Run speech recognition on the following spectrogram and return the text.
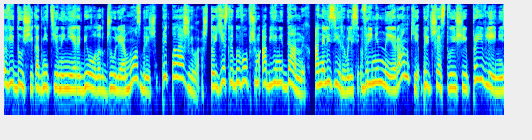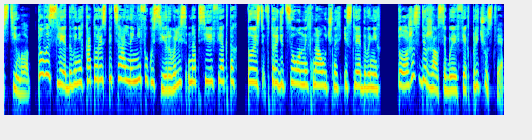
Ведущий когнитивный нейробиолог Джулия Мосбридж предположила, что если бы в общем объеме данных анализировались временные рамки, предшествующие проявлению стимула, то в исследованиях, которые специально не фокусировались на пси-эффектах, то есть в традиционных научных исследованиях, тоже содержался бы эффект предчувствия.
